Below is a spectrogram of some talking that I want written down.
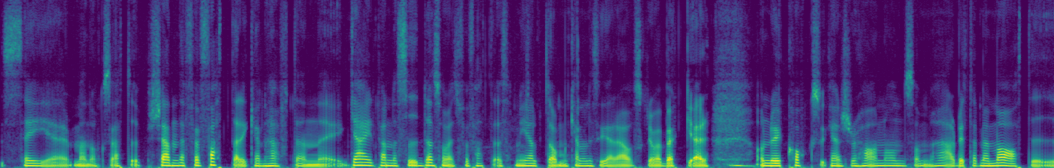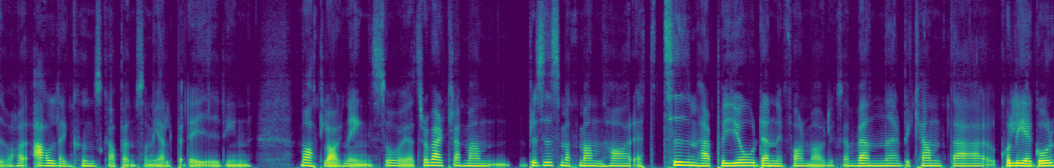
säger man också att typ kända författare kan ha haft en eh, guide på andra sidan som ett författare som hjälpt dem kanalisera och skriva böcker. Mm. Om du är kock så kanske du har någon som har arbetat med mat i och har all den kunskapen som hjälper dig i din matlagning. Så jag tror verkligen att man, precis som att man har ett team här på jorden i form av liksom vänner, bekanta, kollegor,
